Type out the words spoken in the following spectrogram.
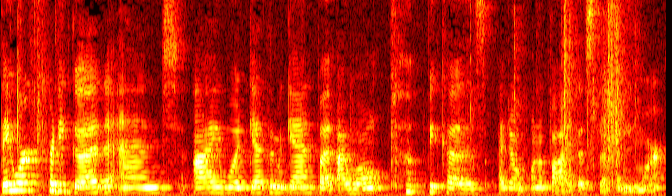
they worked pretty good and I would get them again, but I won't because I don't want to buy this stuff anymore.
